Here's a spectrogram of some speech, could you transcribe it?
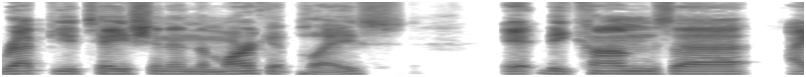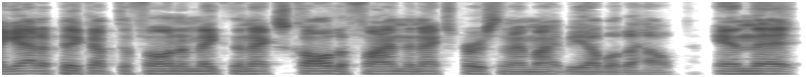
reputation in the marketplace. It becomes, uh, I got to pick up the phone and make the next call to find the next person I might be able to help. And that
